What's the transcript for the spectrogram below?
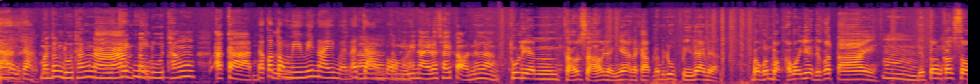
ใช่นะจ้ะมันต้องดูทั้งน้มีเทคนิคำต้องดูทั้งอากาศแล้วก็ต้องมีวินัยเหมือนอาจารย์บอก ต้องมีวินัยแล้วใช้ต่อเนื่อง ทุเรียนสาวๆอย่างเงี้ยนะครับแล้วไม่รู้ปีแรกเนี่ยบางคนบอกเอาไว้เยอะเดี๋ยวก็ตาย อืม เดี๋ยวต้นก็โทร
